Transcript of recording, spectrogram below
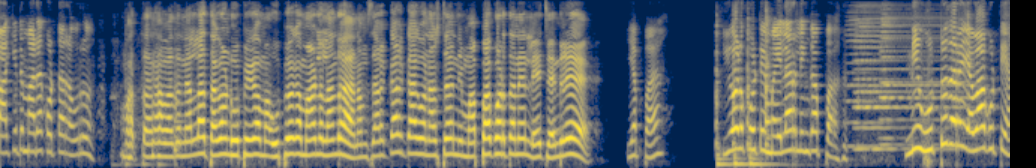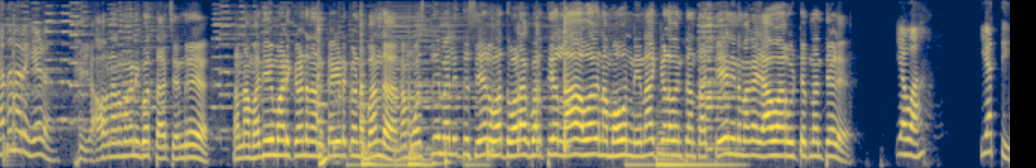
ಪಾಕೆಟ್ ಮಾಡಕ್ ಕೊಟ್ಟಾರ ಅವರು. ಮತ್ತ ನಾವ್ ಅದನ್ನೆಲ್ಲ ತಗೊಂಡು ಉಪಯೋಗ ಮಾ- ಉಪಯೋಗ ಮಾಡ್ಲಿಲ್ಲ ಅಂದ್ರ ನಮ್ಮ ಸರ್ಕಾರಕ್ಕಾಗೋ ನಷ್ಟ ನಿಮ್ಮ ಅಪ್ಪ ಕೊಡ್ತಾನೆ ಲೇ ಚಂದ್ರಿ. ಯಪ್ಪ ಏಳು ಕೋಟಿ ಮೈಲಾರ ಲಿಂಗಪ್ಪ ನೀ ಹುಟ್ಟುದರ ಯಾವಾಗ ಹುಟ್ಟಿ ಅದನ್ನಾರ ಹೇಳು. ಯಾವ ನನ್ನ ಮಗನಿಗೆ ಗೊತ್ತಾ ಚಂದ್ರಿ? ನನ್ನ ಮದುವೆ ಮಾಡಿಕೊಂಡು ನನ್ನ ಕೈ ಹಿಡ್ಕೊಂಡು ಬಂದ ನಮ್ಮ ಹೊಸ್ಲಿ ಮೇಲಿದ್ದು ಸೇರು ಒದ್ದು ಒಳಗೆ ಬರ್ತೀಯಲ್ಲ ಅವಾಗ ನಮ್ಮ ಅವ್ನ ನೀನಾ ಕೇಳವಂತೆ ಅಂತ ಅತ್ತೇ ನಿನ್ನ ಮಗ ಯಾವಾಗ ಹುಟ್ಟಿದ್ನಂತೇಳಿ. ಯವ್ವ ಎತ್ತಿ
